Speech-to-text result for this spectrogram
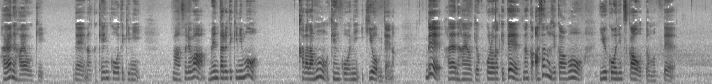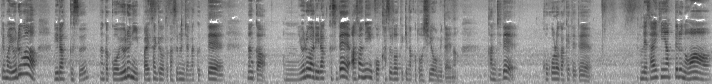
早寝早起き。でなんか健康的に。まあそれはメンタル的にも体も健康に生きようみたいな。で早寝早起きを心がけてなんか朝の時間を有効に使おうと思って。で、まあ、夜はリラックス。なんかこう夜にいっぱい作業とかするんじゃなくってなんか、うん、夜はリラックスで朝にこう活動的なことをしようみたいな感じで心がけてて。で最近やってるのは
